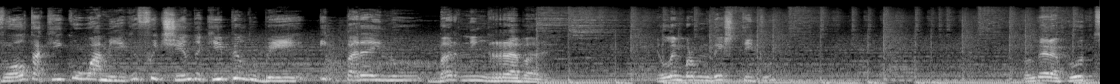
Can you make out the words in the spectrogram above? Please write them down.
Volta aqui com o Amiga. Fui descendo aqui pelo B e parei no Burning Rubber. Eu lembro-me deste título quando era puto.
